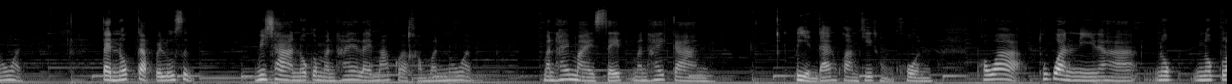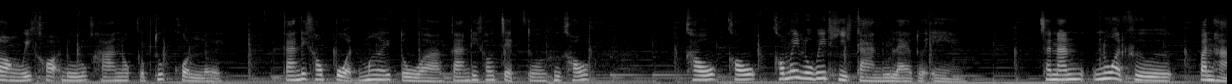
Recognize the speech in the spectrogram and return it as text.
นวด แต่นกกลับไปรู้สึก วิชานกมันให้อะไรมากกว่าคำว่านวด มันให้ mindset มันให้การเปลี่ยนด้านความคิดของคน เพราะว่าทุกวันนี้นะคะนกนกลองวิเคราะห์ดูลูกค้านกเกือบทุกคนเลย การที่เขาปวดเมื่อยตัว การที่เขาเจ็บตัวคือเขาเขาเขาเขาไม่รู้วิธีการดูแลตัวเอง ฉะนั้นนวดคือปัญหา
